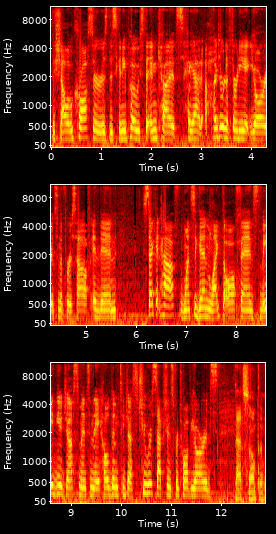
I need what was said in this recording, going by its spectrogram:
the shallow crossers, the skinny posts, the in cuts. He had 138 yards in the first half. And then second half, once again, like the offense, made the adjustments and they held him to just two receptions for 12 yards. That's something.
